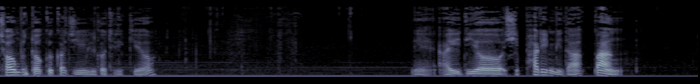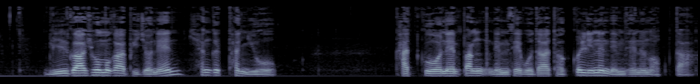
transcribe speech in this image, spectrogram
처음부터 끝까지 읽어드릴게요. 네, 아이디어 18입니다. 빵. 밀과 효모가 빚어낸 향긋한 유혹. 갓 구워낸 빵 냄새보다 더 끌리는 냄새는 없다.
